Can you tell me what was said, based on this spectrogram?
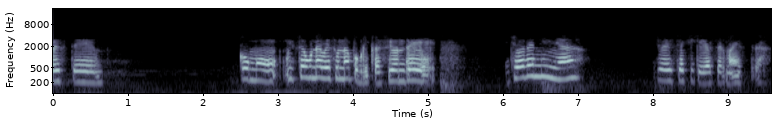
este como hice una vez una publicación de yo de niña yo decía que quería ser maestra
